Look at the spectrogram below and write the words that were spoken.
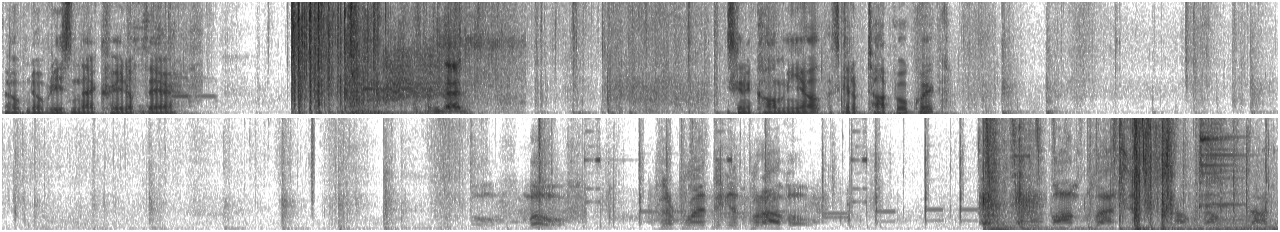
I hope nobody's in that crate up there. I'm dead. He's gonna call me out. Let's get up top real quick. Move. Move. They're planting at Bravo. Bomb planted. Countdown started.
